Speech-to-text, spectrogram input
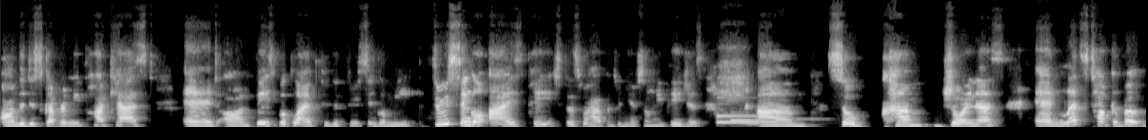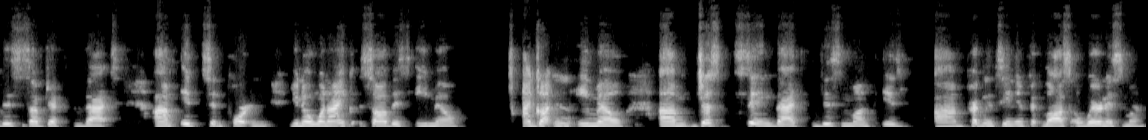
on the Discover Me podcast, and on Facebook Live through the Through Single Me Through Single Eyes page. That's what happens when you have so many pages. Um, so come join us and let's talk about this subject that um, it's important. You know, when I saw this email, I got an email um, just saying that this month is um, Pregnancy and Infant Loss Awareness Month.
